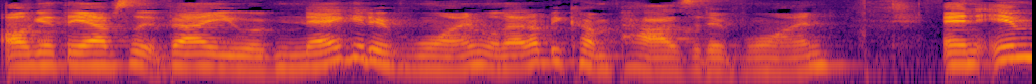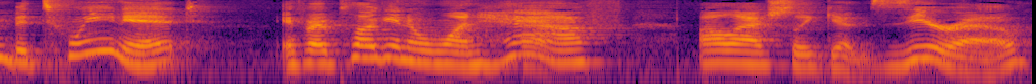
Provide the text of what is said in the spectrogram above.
I'll get the absolute value of negative 1. Well, that'll become positive 1. And in between it, if I plug in a 1 half, I'll actually get 0.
